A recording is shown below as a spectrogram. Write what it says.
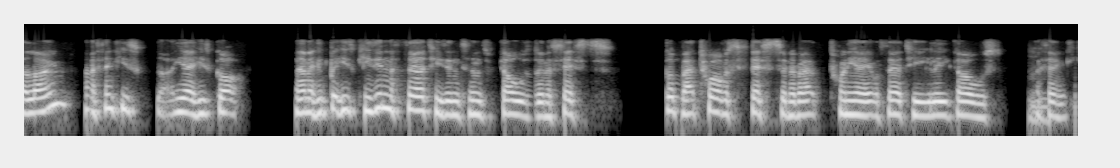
alone. I think he's yeah, he's got. I but he's he's in the 30s in terms of goals and assists. Got about 12 assists and about 28 or 30 league goals, mm. I think.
